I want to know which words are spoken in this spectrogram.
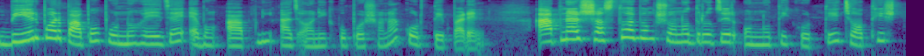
বিয়ের পর পাপও পূর্ণ হয়ে যায় এবং আপনি আজ অনেক উপাসনা করতে পারেন। আপনার স্বাস্থ্য এবং সনদ্রজের উন্নতি করতে যথেষ্ট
